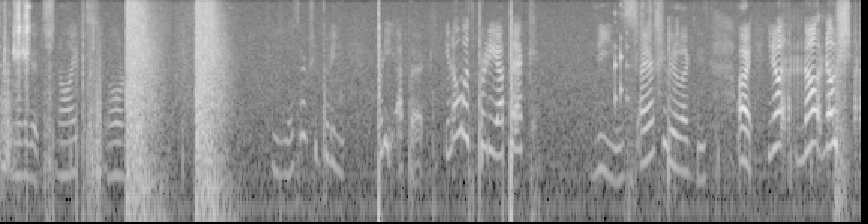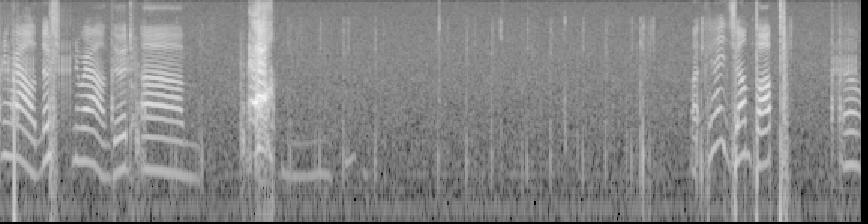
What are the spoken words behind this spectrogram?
I'm gonna get sniped. Oh no. That's actually pretty pretty epic. You know what's pretty epic? These. I actually really like these. Alright, you know what? No no shitting around. No shitting around, dude. Um Ah! Uh, can I jump up? No.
